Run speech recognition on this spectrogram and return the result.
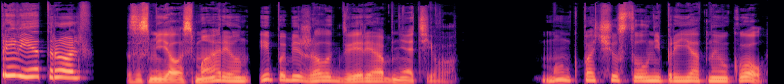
«Привет, Рольф!» Засмеялась Марион и побежала к двери обнять его. Мунк почувствовал неприятный укол,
